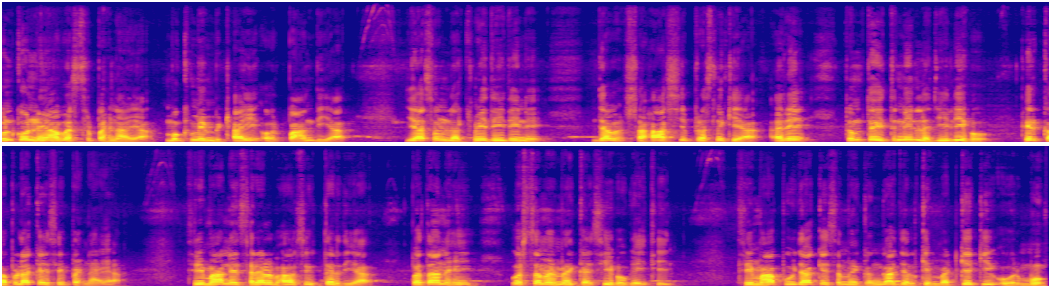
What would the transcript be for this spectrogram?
उनको नया वस्त्र पहनाया, मुख में मिठाई और पान दिया। यह सुन लक्ष्मी दीदी ने जब साहस्य प्रश्न किया, अरे, तुम तो इतनी लजीली हो, फिर कपड़ा कैसे पहनाया? श्री माँ ने सरल भाव से उत्तर दिया, पता नहीं, उस समय मैं कैसी हो गई थी। श्री माँ पूजा के समय गंगा जल के मटके की ओर मुँह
